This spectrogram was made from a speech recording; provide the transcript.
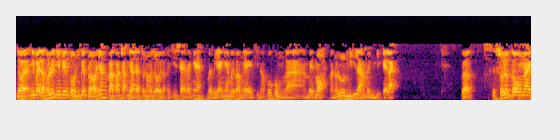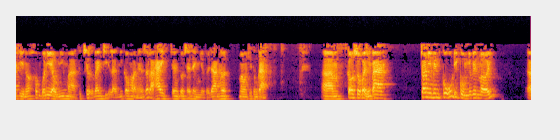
Rồi như vậy là huấn luyện nhân viên gồm những việc đó nhé và quan trọng nhất là tôi nói rồi là phải chia sẻ với anh em bởi vì anh em mới vào nghề thì nó vô cùng là mệt mỏi và nó luôn nghĩ là mình bị kẻ lạnh. Vâng số lượng câu hôm nay thì nó không có nhiều nhưng mà thực sự với anh chị là những câu hỏi này rất là hay cho nên tôi sẽ dành nhiều thời gian hơn. Mong anh chị thông cảm. À, câu số 73 cho nhân viên cũ đi cùng nhân viên mới à,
